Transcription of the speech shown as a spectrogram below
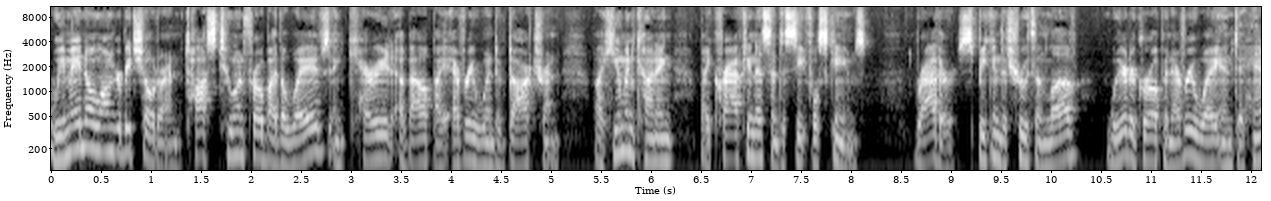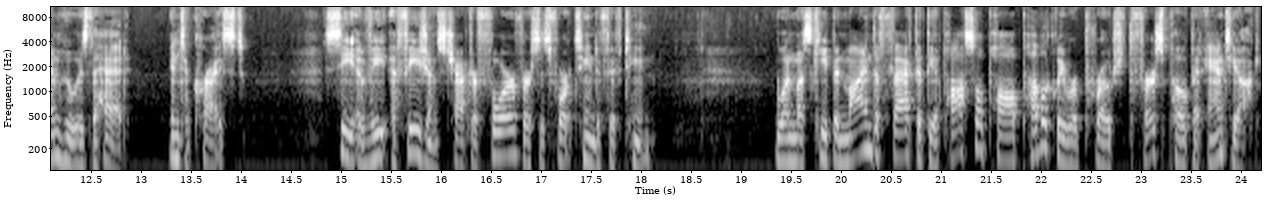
we may no longer be children, tossed to and fro by the waves and carried about by every wind of doctrine, by human cunning, by craftiness and deceitful schemes. Rather, speaking the truth in love, we are to grow up in every way into Him who is the head, into Christ. See Ephesians chapter 4 verses 14 to 15. One must keep in mind the fact that the Apostle Paul publicly reproached the first pope at Antioch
